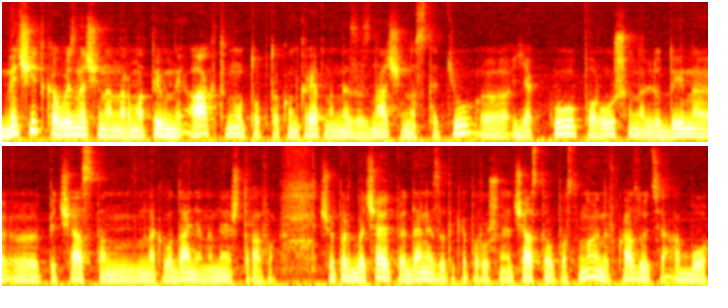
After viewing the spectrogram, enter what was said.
Не чітко визначено нормативний акт, ну тобто конкретно не зазначено статтю, е, яку порушено людиною е, під час там накладання на неї штрафу, що передбачає відповідальність за таке порушення. Часто у постанові не вказується або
